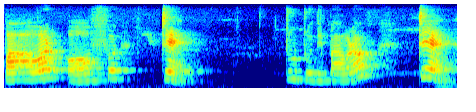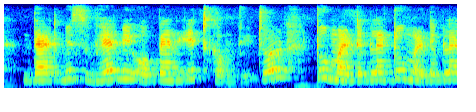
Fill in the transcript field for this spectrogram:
power of ten two to the power of ten that means where we open it computer two multiply two multiply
